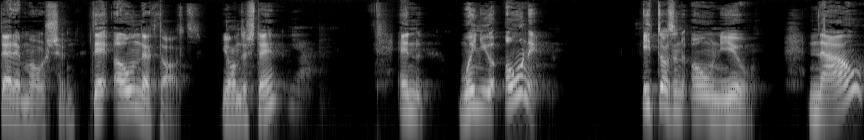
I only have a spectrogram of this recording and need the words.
that emotion. They own their thoughts. You understand? Yeah. And when you own it, it doesn't own you. Now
